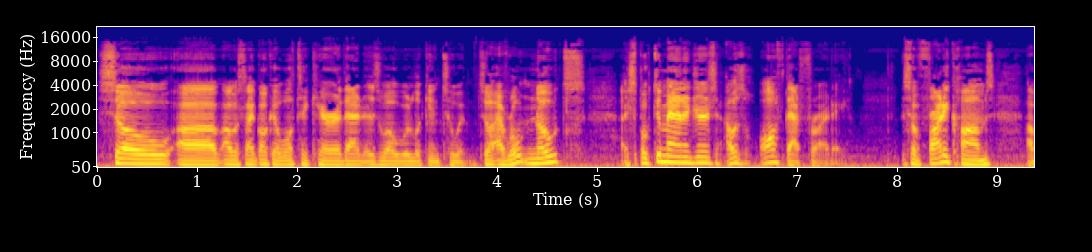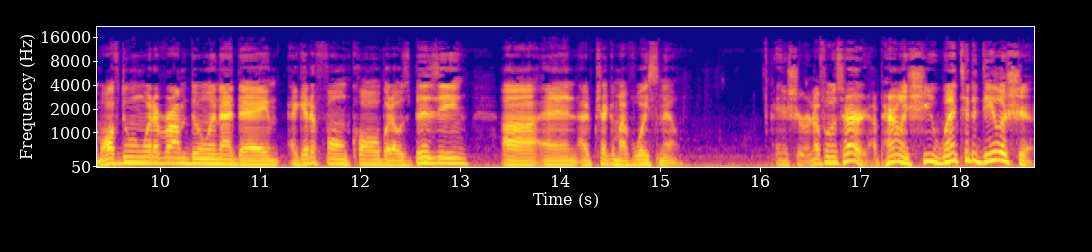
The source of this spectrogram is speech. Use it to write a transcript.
So, uh, I was like, okay, we'll take care of that as well. We'll look into it. So I wrote notes. I spoke to managers. I was off that Friday. So Friday comes, I'm off doing whatever I'm doing that day. I get a phone call, but I was busy, uh, and I'm checking my voicemail. And sure enough, it was her. Apparently, she went to the dealership.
